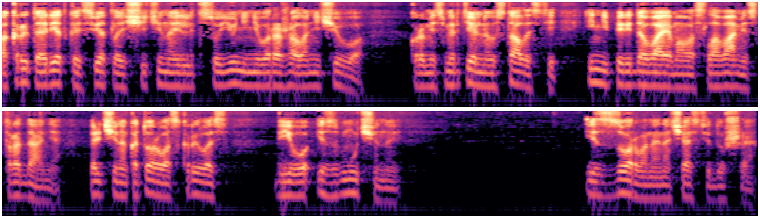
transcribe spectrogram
Покрытое редкой светлой щетиной лицо Юни не выражало ничего, кроме смертельной усталости и непередаваемого словами страдания, причина которого скрылась в его измученной, изорванной на части душе.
